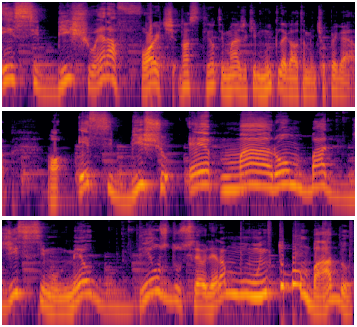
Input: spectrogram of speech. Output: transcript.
Esse bicho era forte. Nossa, tem outra imagem aqui muito legal também, deixa eu pegar ela. Ó, esse bicho é marombadíssimo. Meu Deus do céu, ele era muito bombado.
